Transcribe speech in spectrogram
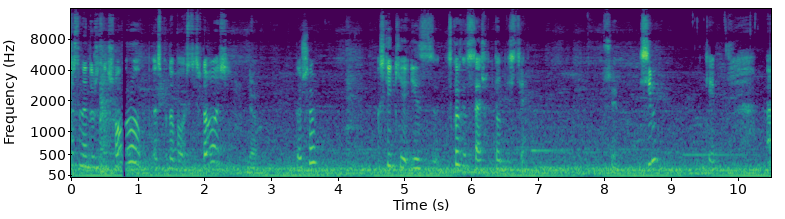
чесно не дуже зайшов. Сподобалось? Тобі Сподобалось? Да. Точно? Скільки із. Скільки ти ставиш до 200? Всі. Сім? Окей. Е,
